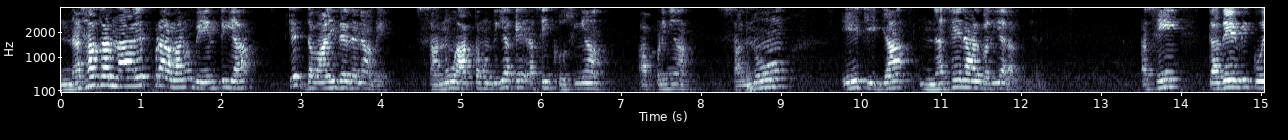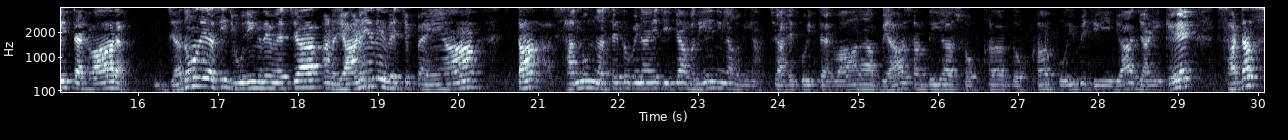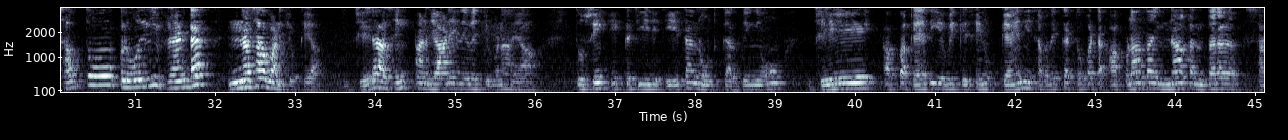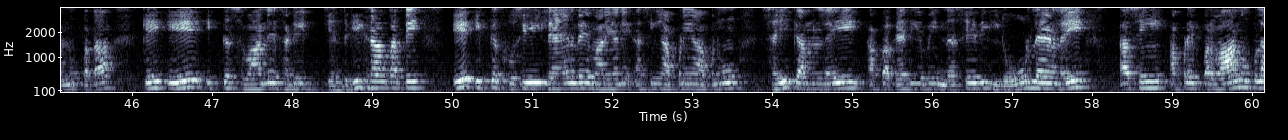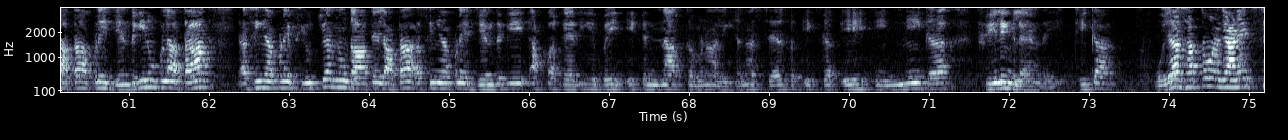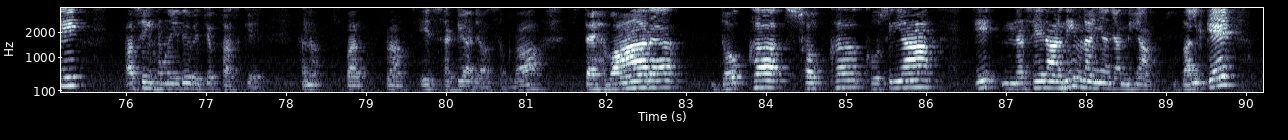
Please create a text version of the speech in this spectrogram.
ਨਸ਼ਾ ਕਰਨ ਵਾਲੇ ਭਰਾਵਾਂ ਨੂੰ ਬੇਨਤੀ ਆ ਕਿ ਦੀਵਾਲੀ ਦੇ ਦਿਨ ਆਵੇ। ਸਾਨੂੰ ਆਦਤ ਹੁੰਦੀ ਆ ਕਿ ਅਸੀਂ ਖੁਸ਼ੀਆਂ ਆਪਣੀਆਂ, ਸਾਨੂੰ ਇਹ ਚੀਜ਼ਾਂ ਨਸ਼ੇ ਨਾਲ ਵਧੀਆ ਲੱਗਦੀਆਂ ਨੇ। ਅਸੀਂ ਕਦੇ ਵੀ ਕੋਈ ਤਿਉਹਾਰ, ਜਦੋਂ ਦੇ ਅਸੀਂ ਜੂਜਿੰਗ ਦੇ ਵਿੱਚ, ਅਣਜਾਣੇ ਦੇ ਵਿੱਚ ਪਏ ਆ ਤਾਂ ਸਾਨੂੰ ਨਸ਼ੇ ਤੋਂ ਬਿਨਾ ਇਹ ਚੀਜ਼ਾਂ ਵਧੀਆ ਹੀ ਨਹੀਂ ਲੱਗਦੀਆਂ। ਚਾਹੇ ਕੋਈ ਤਿਉਹਾਰ ਆ, ਵਿਆਹ ਸ਼ਾਦੀ ਆ, ਸੁੱਖ, ਦੁੱਖ, ਕੋਈ ਵੀ ਚੀਜ਼ ਆ, ਜਾਣੀ ਕਿ ਸਾਡਾ ਸਭ ਤੋਂ ਕਲੋਜ਼ਲੀ ਫਰੈਂਡ ਨਸ਼ਾ ਬਣ ਚੁੱਕਿਆ। ਜਿਹੜਾ ਅਸੀਂ ਅਣਜਾਣੇ ਦੇ ਵਿੱਚ ਬਣਾਇਆ। ਤੁਸੀਂ ਇੱਕ ਚੀਜ਼ ਇਹ ਤਾਂ ਨੋਟ ਕਰਦੇ ਹੋ, ਜੇ ਆਪਾਂ ਕਹਿ ਦਈਏ ਵੀ ਕਿਸੇ ਨੂੰ ਕਹਿ ਨਹੀਂ ਸਕਦੇ, ਘੱਟੋ ਘੱਟ ਆਪਣਾ ਤਾਂ ਇੰਨਾ ਕੁ ਅੰਦਰ ਸਾਨੂੰ ਪਤਾ ਕਿ ਇਹ ਇੱਕ ਸਵਾਲ ਨੇ ਸਾਡੀ ਜ਼ਿੰਦਗੀ ਖਰਾਬ ਕਰਤੀ। ਇਹ ਇੱਕ ਖੁਸ਼ੀ ਲੈਣ ਦੇ ਮਾਰਿਆਂ ਨੇ ਅਸੀਂ ਆਪਣੇ ਆਪ ਨੂੰ ਸਹੀ ਕਰਨ ਲਈ ਆਪਾਂ ਕਹਿ ਦਈਏ ਵੀ ਨਸ਼ੇ ਦੀ ਲੋੜ ਲੈਣ ਲਈ ਅਸੀਂ ਆਪਣੇ ਪਰਿਵਾਰ ਨੂੰ ਭੁਲਾਤਾ, ਆਪਣੀ ਜ਼ਿੰਦਗੀ ਨੂੰ ਭੁਲਾਤਾ, ਅਸੀਂ ਆਪਣੇ ਫਿਊਚਰ ਨੂੰ ਦਾਅ ਤੇ ਲਾਤਾ, ਅਸੀਂ ਆਪਣੇ ਜ਼ਿੰਦਗੀ ਆਪਾਂ ਕਹਿ ਦਈਏ ਬਈ ਇੱਕ ਨਰਕ ਬਣਾ ਲਈ, ਹੈ ਨਾ? ਸਿਰਫ ਇੱਕ ਇਹ ਇੰਨੀ ਕ ਫੀਲਿੰਗ ਲੈਣ ਲਈ, ਠੀਕ ਆ? ਹੋਇਆ ਸਾਤੋਂ ਅਣਜਾਣੇ 'ਚ ਸੀ, ਅਸੀਂ ਹੁਣ ਇਹਦੇ ਵਿੱਚ ਫਸ ਗਏ ਹਨਾ ਪਰ ਭਰਾ ਇਹ ਛੱਡਿਆ ਜਾ ਸਕਦਾ। ਤਿਉਹਾਰ ਦੁੱਖ, ਸੁੱਖ, ਖੁਸ਼ੀਆਂ ਇਹ ਨਸ਼ੇ ਨਾਲ ਨਹੀਂ ਮਨਾਈਆਂ ਜਾਂਦੀਆਂ, ਬਲਕਿ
